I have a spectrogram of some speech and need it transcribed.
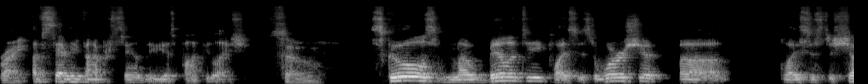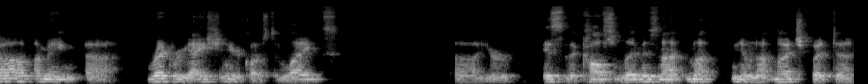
right. of 75% of the U.S. population. So schools, mobility, places to worship, uh, places to shop. I mean, uh, recreation. You're close to lakes. Uh, you're it's the cost of living is not much, you know, not much, but uh,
